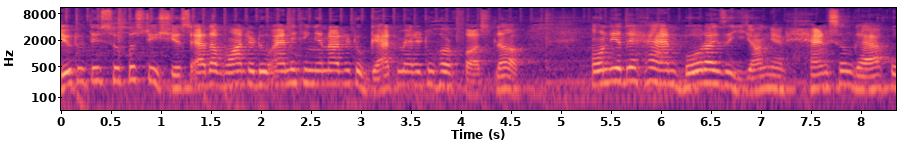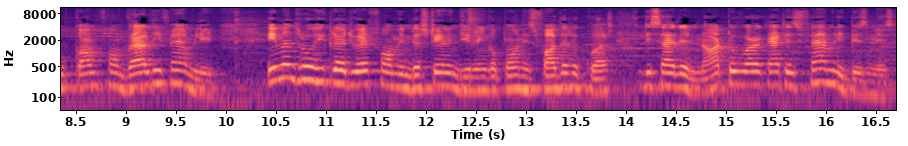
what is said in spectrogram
Due to this superstitious, Ada wanted to do anything in order to get married to her first love. On the other hand, Bora is a young and handsome guy who comes from wealthy family. Even though he graduated from industrial engineering upon his father's request, he decided not to work at his family business.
